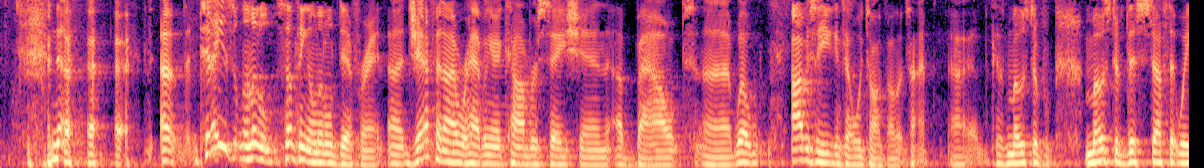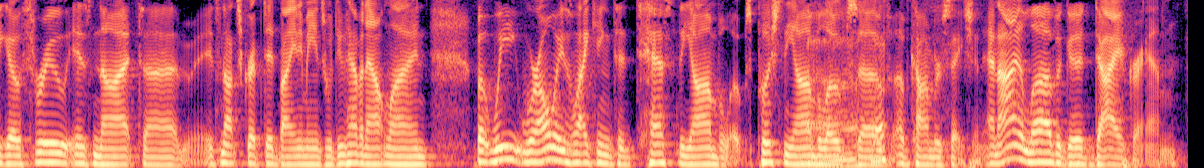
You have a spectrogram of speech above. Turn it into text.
No, uh, today's a little something a little different. Uh, Jeff and I were having a conversation about. Uh, well, obviously, you can tell we talk all the time uh, because most of most of this stuff that we go through is not uh, it's not scripted by any means. We do have an outline, but we we're always liking to test the envelopes, push the envelopes of, of conversation, and I love a good diagram.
